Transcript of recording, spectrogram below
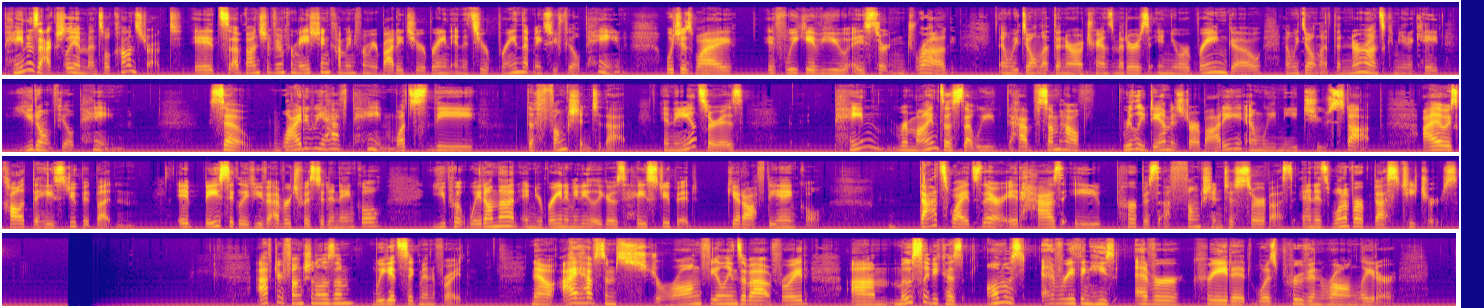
pain is actually a mental construct. It's a bunch of information coming from your body to your brain, and it's your brain that makes you feel pain, which is why if we give you a certain drug and we don't let the neurotransmitters in your brain go and we don't let the neurons communicate, you don't feel pain. So, why do we have pain? What's the the function to that? And the answer is pain reminds us that we have somehow really damaged our body and we need to stop. I always call it the hey stupid button. It basically, if you've ever twisted an ankle, you put weight on that and your brain immediately goes, hey stupid, get off the ankle. That's why it's there. It has a purpose, a function to serve us, and it's one of our best teachers. After functionalism, we get Sigmund Freud. Now, I have some strong feelings about Freud, um, mostly because almost everything he's ever created was proven wrong later.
